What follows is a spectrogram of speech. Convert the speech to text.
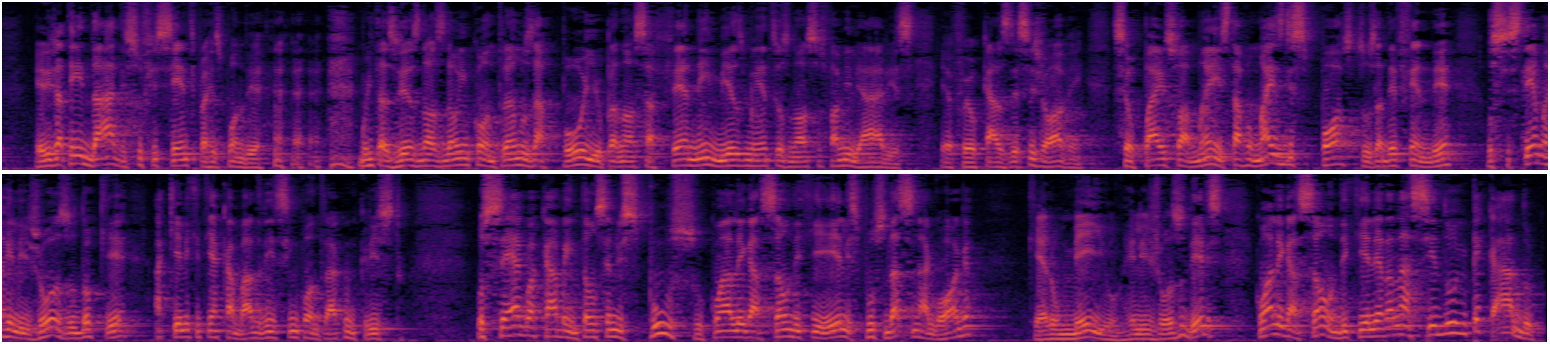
Ele já tem idade suficiente para responder. Muitas vezes nós não encontramos apoio para nossa fé nem mesmo entre os nossos familiares. E foi o caso desse jovem. Seu pai e sua mãe estavam mais dispostos a defender o sistema religioso do que aquele que tinha acabado de se encontrar com Cristo. O cego acaba então sendo expulso com a alegação de que ele, expulso da sinagoga, que era o meio religioso deles, com a alegação de que ele era nascido em pecado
